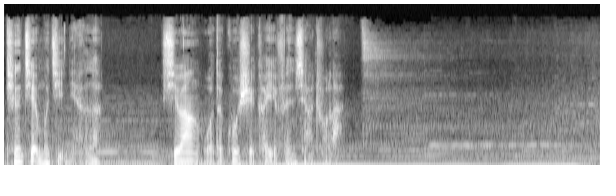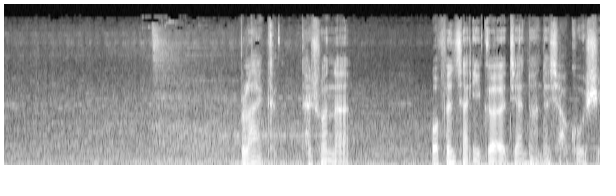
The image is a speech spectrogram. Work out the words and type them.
听节目几年了，希望我的故事可以分享出来。Black，他说呢，我分享一个简短的小故事，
